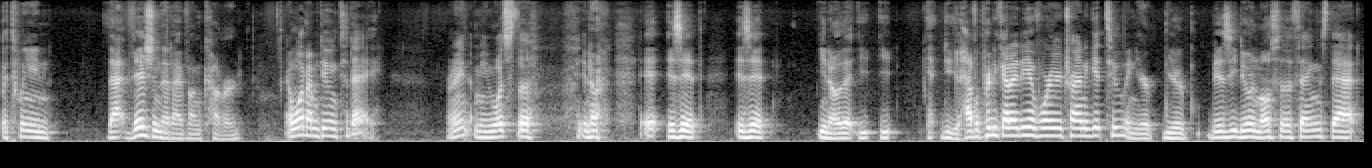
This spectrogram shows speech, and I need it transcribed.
between that vision that I've uncovered and what I'm doing today, right? I mean, what's the, you know, is it, is it, you know, that you, you do you have a pretty good idea of where you're trying to get to and you're you're busy doing most of the things that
